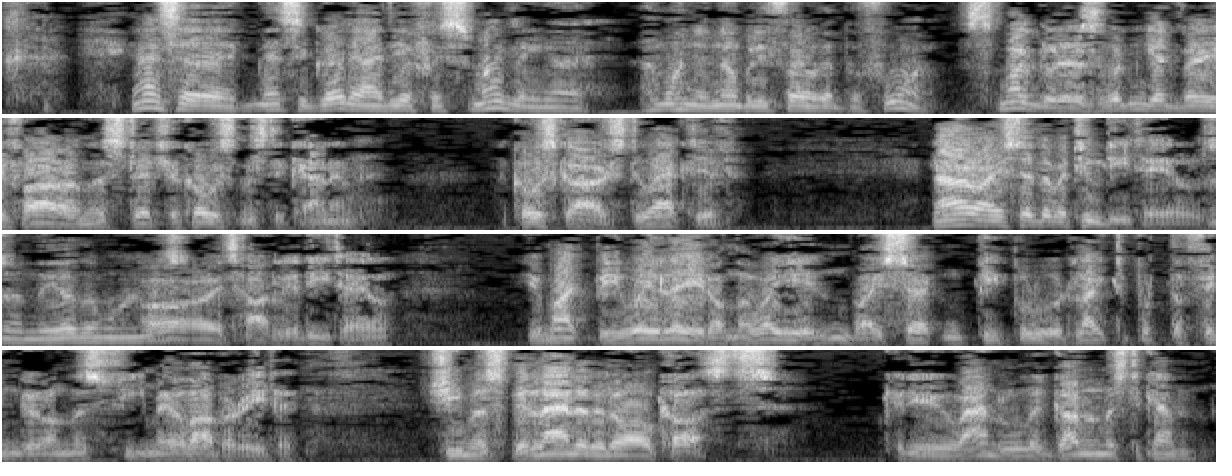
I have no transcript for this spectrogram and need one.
That's a that's a great idea for smuggling. I, I wonder nobody thought of it before. Smugglers wouldn't get very far on this stretch of coast, Mr. Cannon. The Coast Guard's too active. Now, I said there were two details. And the other one is? Oh, it's hardly a detail. You might be waylaid on the way in by certain people who would like to put the finger on this female operator. She must be landed at all costs. Can you handle a gun, Mr. Cannon?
